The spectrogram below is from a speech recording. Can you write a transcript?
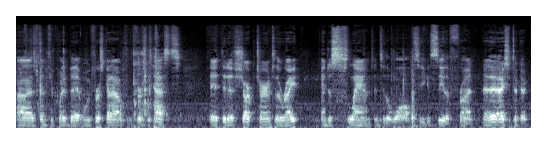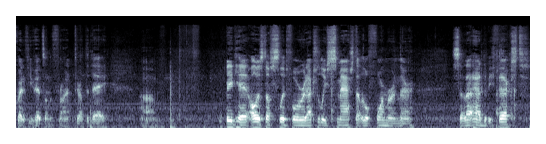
uh, has been through quite a bit. When we first got out for the first tests, it did a sharp turn to the right and just slammed into the wall. So you can see the front. It actually took a, quite a few hits on the front throughout the day. Um, big hit. All this stuff slid forward. Absolutely smashed that little former in there. So that had to be fixed.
